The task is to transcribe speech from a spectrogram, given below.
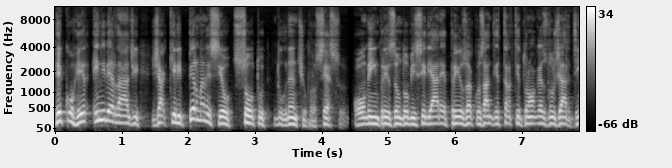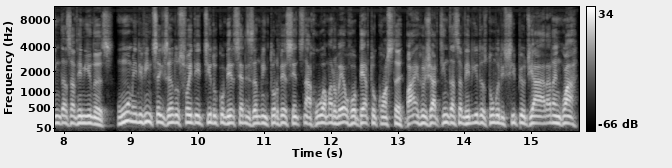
recorrer em liberdade, já que ele permaneceu solto durante o processo. Homem em prisão domiciliar é preso acusado de tráfico de drogas no Jardim das Avenidas. Um homem de 26 anos foi detido comercializando entorpecentes na rua Manuel Roberto Costa, bairro Jardim das Avenidas, no município de Araranguá.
